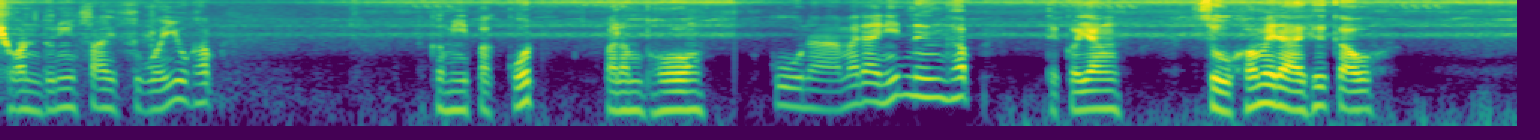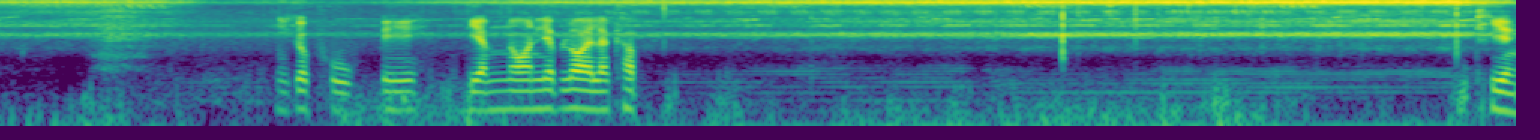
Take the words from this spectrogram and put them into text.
ชอนตัวนี้ใส่สวยอยู่ครับ ก็มีปลากดปลาลำโพง กูนาไม่ได้นิดนึงครับ แต่ก็ยังสู่เขาไม่ได้คือเกานี่ก็ผูกเปเตรียมนอนเรียบร้อยแล้วครับเที่ยง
